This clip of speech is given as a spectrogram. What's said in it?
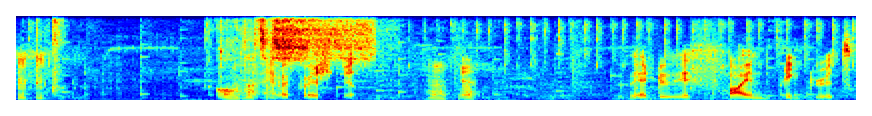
oh, that's I have a question. Yeah, yeah. Where do we find Blinkroot?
